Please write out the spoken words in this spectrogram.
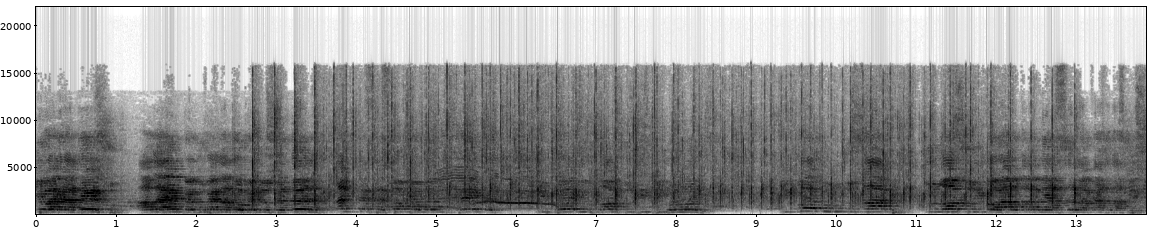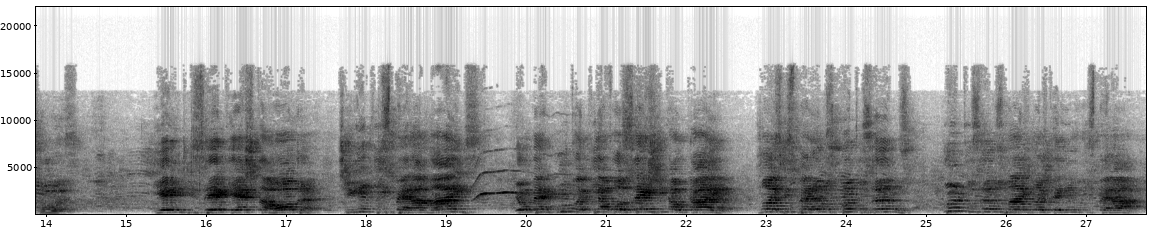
que eu agradeço ao na época governador Pedro Santana, a intercessão de Romano de Freitas, que foi os nossos espigões. E todo mundo sabe que o nosso litoral estava ameaçando a casa das pessoas. E ele dizer que esta obra tinha que esperar mais, eu pergunto aqui a vocês de Calcaia, nós esperamos quantos anos? Quantos anos mais nós teríamos que esperar?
